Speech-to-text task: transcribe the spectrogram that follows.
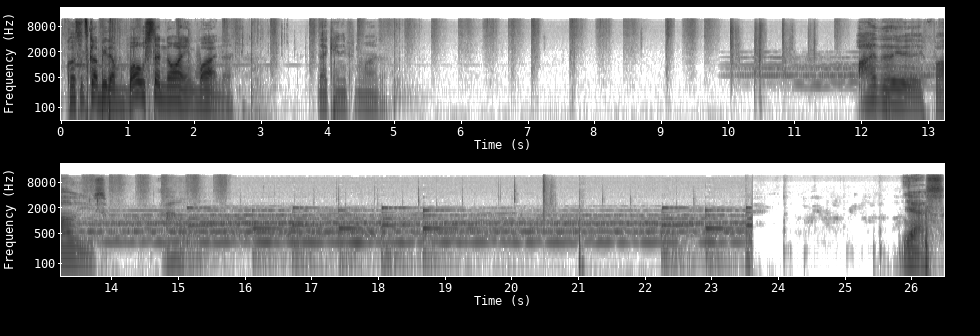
Of course, it's gonna be the most annoying one. I can't even run. Do they follow you? Yes,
